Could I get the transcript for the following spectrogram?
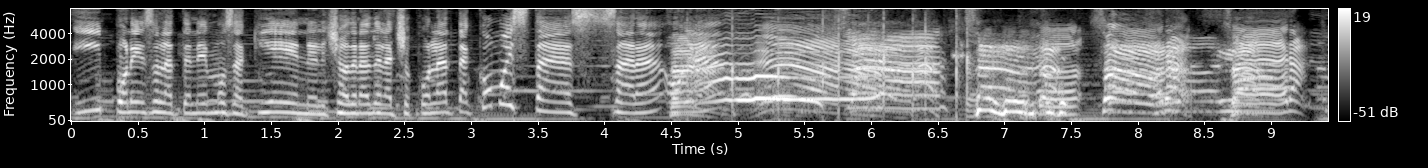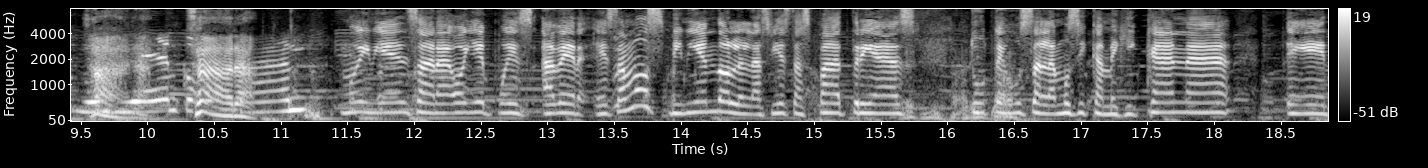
Y por eso la tenemos aquí en el show de la, de la chocolata. ¿Cómo estás, Sara? Hola. Sara. Sara. Sara. Sara. Muy bien, están? ¿Cómo Sara. están? Muy bien, Sara. Oye, pues, a ver, estamos viviendo las fiestas patrias. Tú te gusta la música mexicana. eh,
